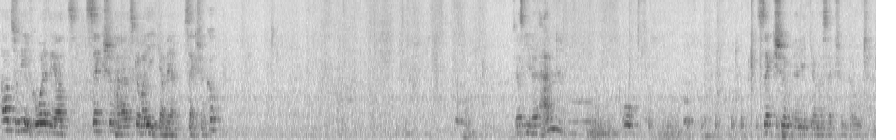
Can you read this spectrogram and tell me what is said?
Alltså villkoret är att section här ska vara lika med section code. Så jag skriver and och section är lika med section code.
